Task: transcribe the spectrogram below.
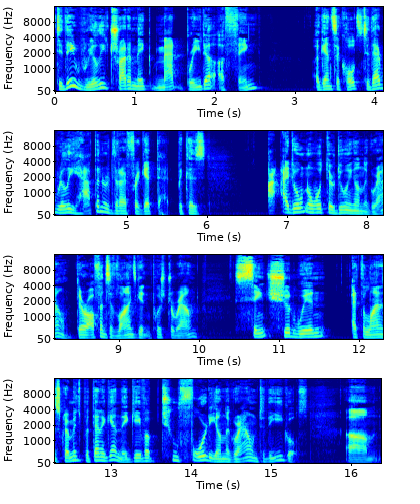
Did they really try to make Matt Breida a thing against the Colts? Did that really happen, or did I forget that? Because I, I don't know what they're doing on the ground. Their offensive line's getting pushed around. Saints should win at the line of scrimmage, but then again, they gave up 240 on the ground to the Eagles. Um,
